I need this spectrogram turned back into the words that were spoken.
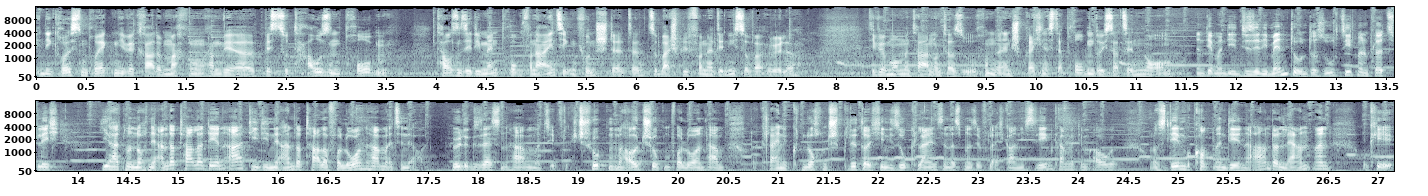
In den größten Projekten, die wir gerade machen, haben wir bis zu 1000 Proben, 1000 Sedimentproben von einer einzigen Fundstätte, zum Beispiel von der Denisova-Höhle die wir momentan untersuchen. Und entsprechend ist der Probendurchsatz enorm. Indem man die, die Sedimente untersucht, sieht man plötzlich, hier hat man noch Neandertaler-DNA, die die Neandertaler verloren haben, als sie in der Höhle gesessen haben, als sie vielleicht Schuppen, Hautschuppen verloren haben oder kleine Knochensplitterchen, die so klein sind, dass man sie vielleicht gar nicht sehen kann mit dem Auge. Und aus denen bekommt man DNA und dann lernt man, okay,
